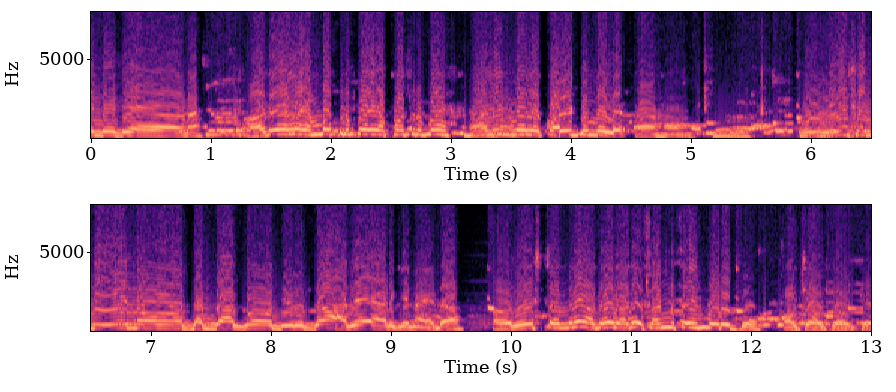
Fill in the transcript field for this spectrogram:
ಏನ್ ರೇಟ್ ಅದೇ ಎಲ್ಲ ಎಂಬತ್ತು ರೂಪಾಯಿ ಎಪ್ಪತ್ತು ರೂಪಾಯಿ. ಮಾಲಿನ ಮೇಲೆ ಕ್ವಾಲಿಟಿ ಮೇಲೆ. ವೇಸ್ಟ್ ಅಂದ್ರೆ ಏನು ತೆಗ್ದಾಕೋದಿರುತ್ತೋ ಅದೇ ಅಡಿಕೆನ ಇದು? ವೇಸ್ಟ್ ಅಂದ್ರೆ ಅದ್ರಲ್ಲಿ ಅದೇ ಸಣ್ಣ ಸೈಜ್ ಬರುತ್ತೆ. Okay okay okay.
